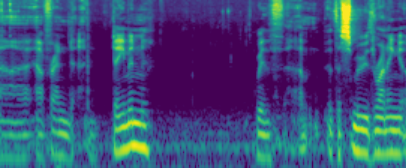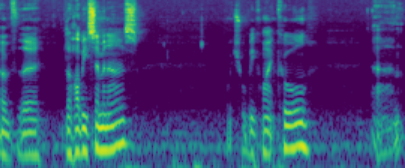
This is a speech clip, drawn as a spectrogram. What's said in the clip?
uh, our friend Damon with, um, with the smooth running of the, the hobby seminars, which will be quite cool. Um,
